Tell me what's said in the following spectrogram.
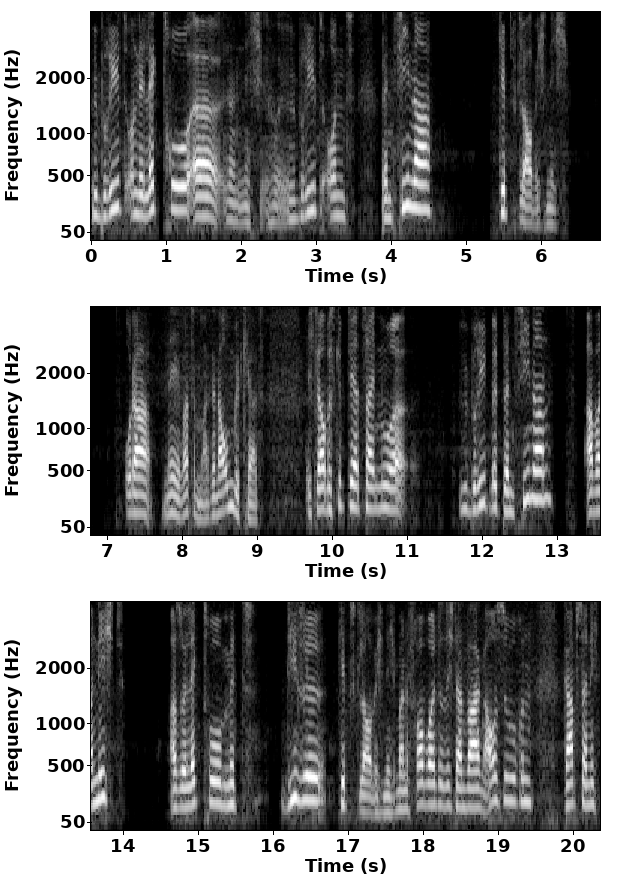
Hybrid und Elektro, äh, nicht Hybrid und Benziner gibt's glaube ich nicht. Oder nee, warte mal, genau umgekehrt. Ich glaube, es gibt derzeit nur Hybrid mit Benzinern, aber nicht also Elektro mit Diesel gibt's glaube ich nicht. Meine Frau wollte sich dann Wagen aussuchen, gab's da nicht.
